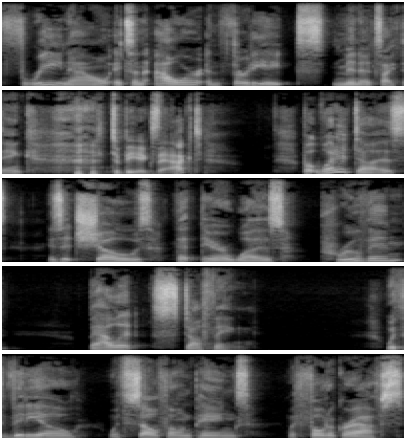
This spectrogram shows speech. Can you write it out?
free now. It's an hour and 38 minutes, I think, to be exact. But what it does is it shows that there was proven ballot stuffing with video, with cell phone pings, with photographs,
